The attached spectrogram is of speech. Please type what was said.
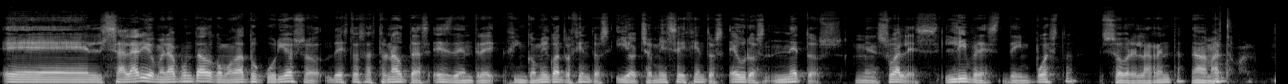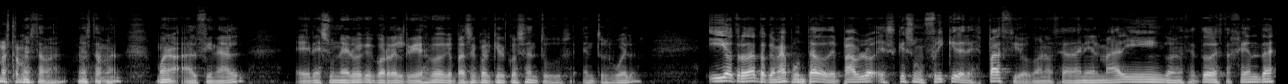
El salario, me lo ha apuntado como dato curioso, de estos astronautas es de entre 5.400 y 8.600 euros netos mensuales libres de impuestos sobre la renta. Nada más. No está mal. Bueno, al final eres un héroe que corre el riesgo de que pase cualquier cosa en tus, en tus vuelos. Y otro dato que me ha apuntado de Pablo es que es un friki del espacio. Conoce a Daniel Marín, conoce a toda esta gente.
